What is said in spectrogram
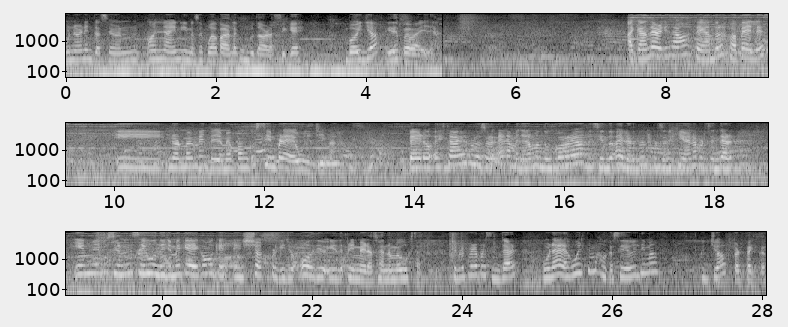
una orientación online y no se puede apagar la computadora. Así que voy yo y después va ella. Acaban de ver que estábamos pegando los papeles y normalmente yo me pongo siempre de última. Pero esta vez el profesor en la mañana mandó un correo diciendo el orden de las personas que iban a presentar. Y me pusieron en segundo y yo me quedé como que en shock porque yo odio ir de primera, o sea, no me gusta. Yo prefiero presentar una de las últimas o casi de última. Yo, perfecto.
